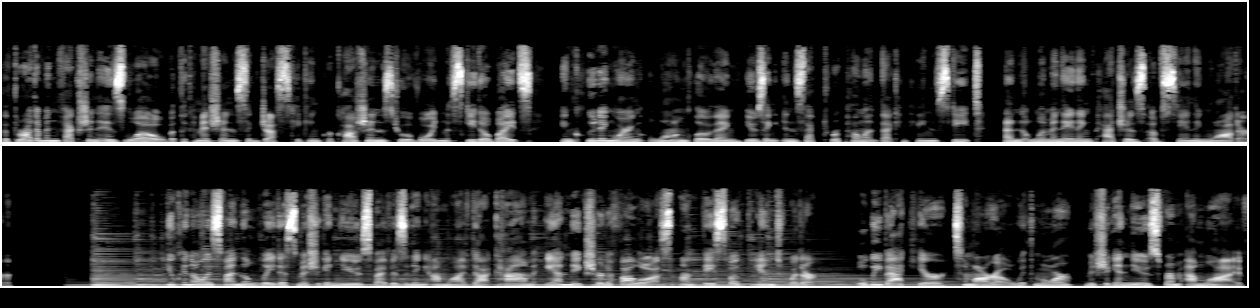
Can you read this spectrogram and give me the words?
The threat of infection is low, but the Commission suggests taking precautions to avoid mosquito bites, including wearing long clothing, using insect repellent that contains DEET, and eliminating patches of standing water. You can always find the latest Michigan news by visiting mlive.com and make sure to follow us on Facebook and Twitter. We'll be back here tomorrow with more Michigan news from MLive.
